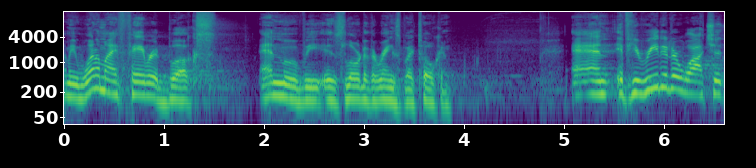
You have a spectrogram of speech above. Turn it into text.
I mean, one of my favorite books and movie is Lord of the Rings by Tolkien. And if you read it or watch it,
